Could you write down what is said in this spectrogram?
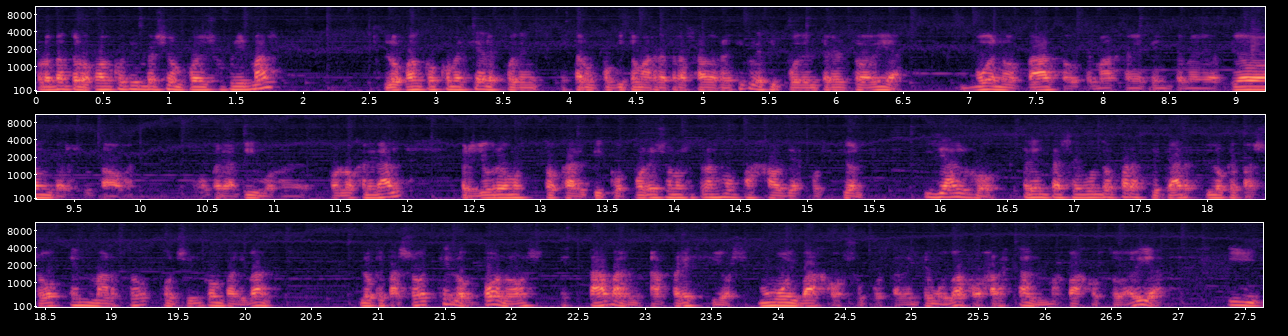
Por lo tanto, los bancos de inversión pueden sufrir más, los bancos comerciales pueden estar un poquito más retrasados en el ciclo, es decir, pueden tener todavía buenos datos de márgenes de intermediación, de resultados operativos eh, por lo general, pero yo creo que hemos tocado el pico. Por eso nosotros hemos bajado de exposición. Y algo, 30 segundos para explicar lo que pasó en marzo con Silicon Valley Bank. Lo que pasó es que los bonos estaban a precios muy bajos, supuestamente muy bajos, ahora están más bajos todavía. Y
